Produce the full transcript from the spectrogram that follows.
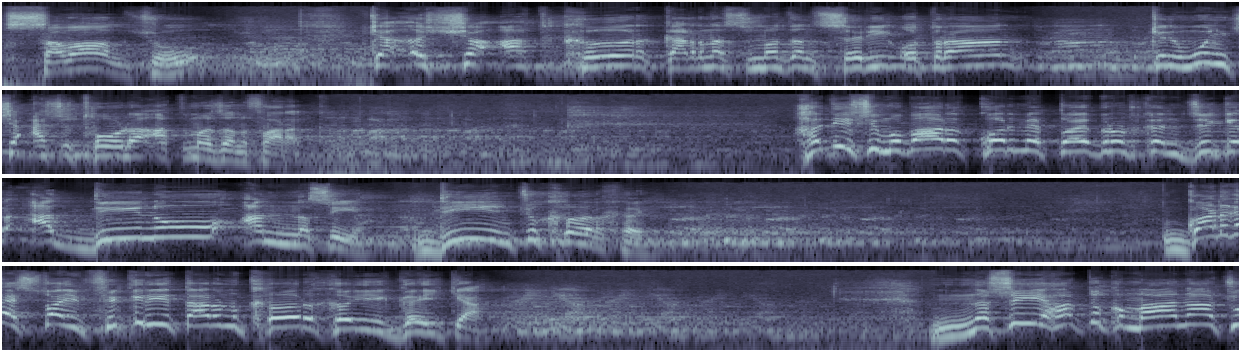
سوال چھو کیا اشا ات خیر کرنس مزن سری اتران؟ کن ون اس تھوڑا ات مزن فرق؟ حدیث مبارک کور میں تو برونٹ کن ذکر الدین و النصیح. دین چھ خیر خی. گۄڈ گژھِ تۄہہِ فکری ترُن خٲر خٲیی گٔے کیٛاہ نصیحتُک مانا چھُ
